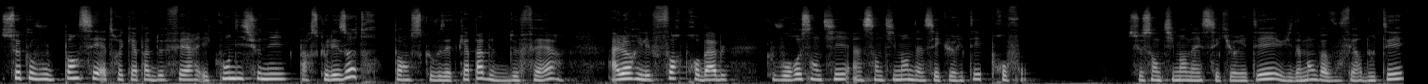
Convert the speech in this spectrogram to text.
ce que vous pensez être capable de faire est conditionné parce que les autres pensent que vous êtes capable de faire, alors il est fort probable que vous ressentiez un sentiment d'insécurité profond. Ce sentiment d'insécurité, évidemment, va vous faire douter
